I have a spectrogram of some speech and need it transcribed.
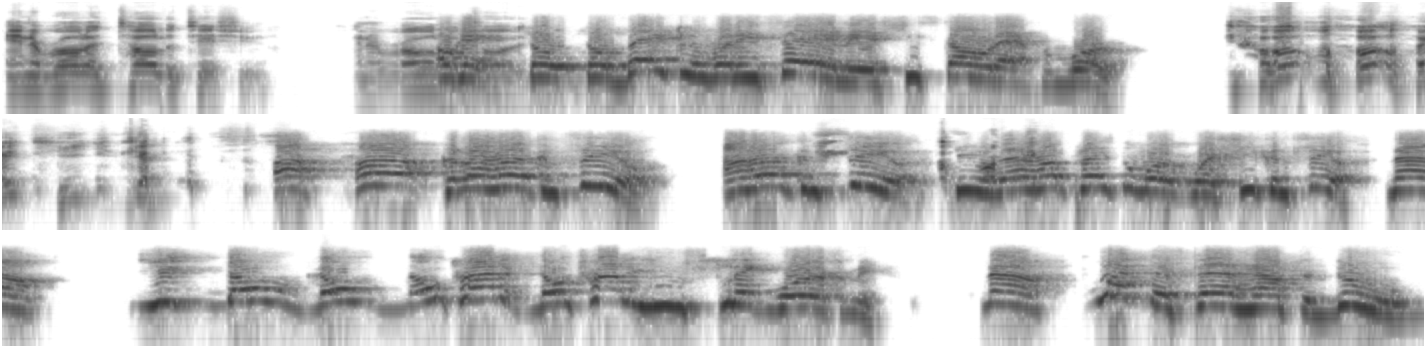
and a roll of toilet tissue and a roll Okay, of toilet. so so basically what he's saying is she stole that from work. You Uh, uh, I heard concealed. I heard concealed. She was at her place of work where she concealed. Now, you don't don't don't try to don't try to use slick words for me. Now, what does that have to do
